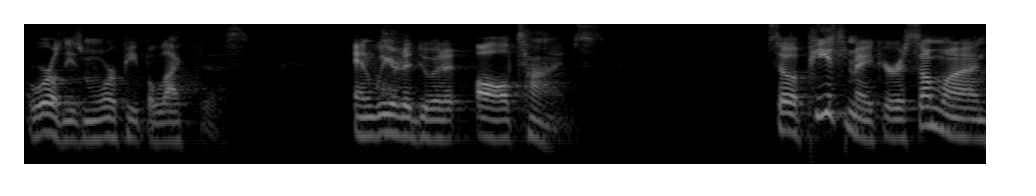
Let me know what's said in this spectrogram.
The world needs more people like this, and we are to do it at all times. So a peacemaker is someone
